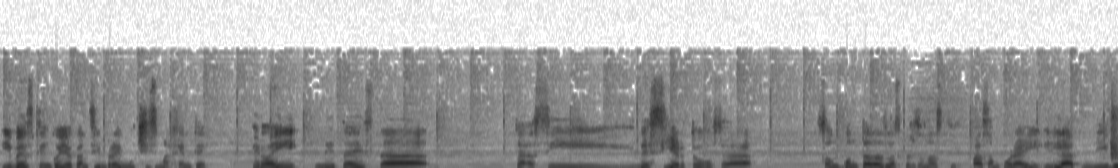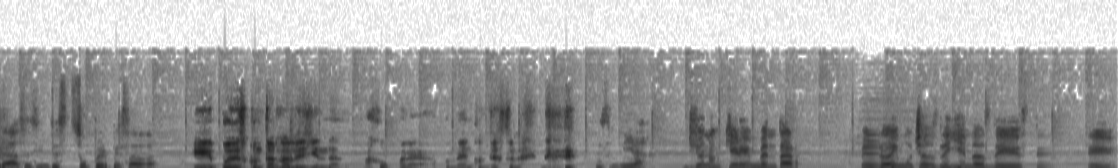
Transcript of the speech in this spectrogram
y ves que en Coyoacán siempre hay muchísima gente, pero ahí neta está casi desierto, o sea, son contadas las personas que pasan por ahí y la vibra se siente súper pesada. Eh, ¿Puedes contar la leyenda, Majo, para poner en contexto a la gente? Pues mira, yo no quiero inventar, pero hay muchas leyendas de este, de-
